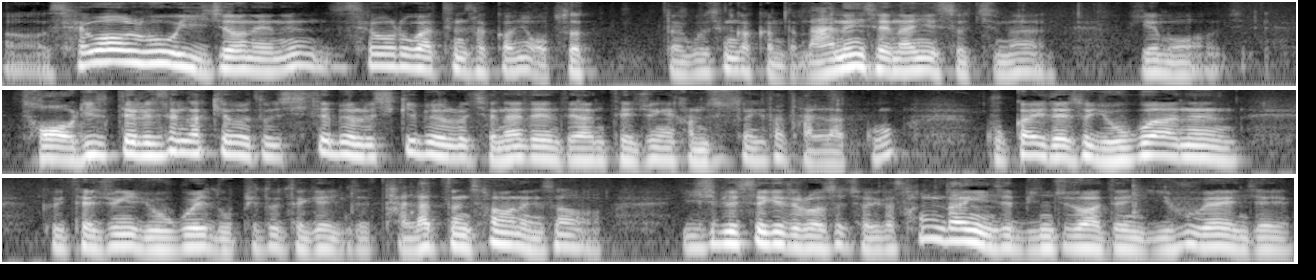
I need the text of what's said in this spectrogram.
어, 세월호 이전에는 세월호 같은 사건이 없었다고 생각합니다. 많은 재난이 있었지만 이게 뭐 저 어릴 때를 생각해봐도 시대별로 시기별로 재난에 대한 대중의 감수성이 다 달랐고 국가에 대해서 요구하는 그 대중의 요구의 높이도 되게 이제 달랐던 차원에서 21세기 들어서 저희가 상당히 이제 민주화된 이후에 이제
